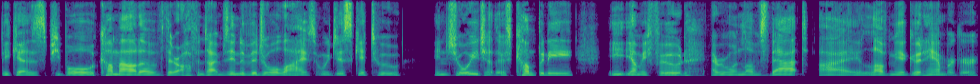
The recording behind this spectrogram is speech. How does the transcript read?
because people come out of their oftentimes individual lives and we just get to enjoy each other's company, eat yummy food. Everyone loves that. I love me a good hamburger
